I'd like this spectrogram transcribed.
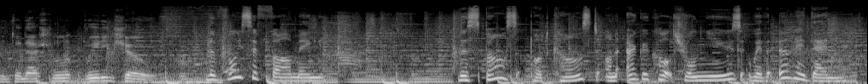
International Breeding Show. The Voice of Farming. The Sparse podcast on agricultural news with Eureden.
